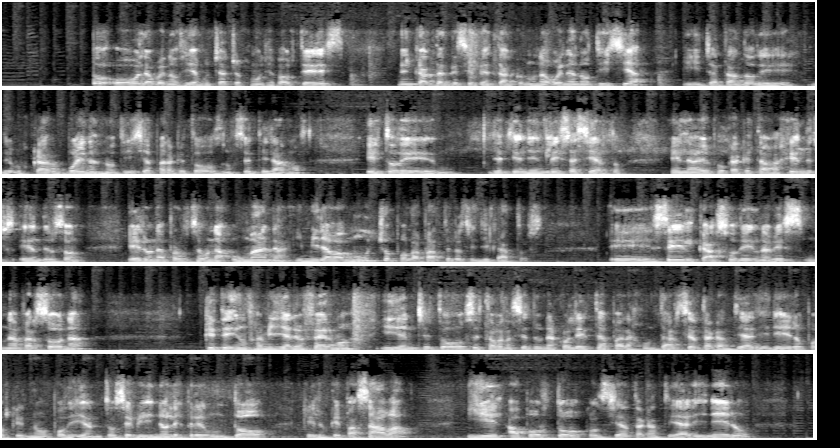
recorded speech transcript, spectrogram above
Hola, buenos días muchachos, ¿cómo les va a ustedes? Me encantan que siempre están con una buena noticia y tratando de, buscar buenas noticias para que todos nos enteramos. Esto de, de tienda inglesa es cierto. En la época que estaba Henderson, era una persona humana y miraba mucho por la parte de los sindicatos. Eh, sé el caso de una vez una persona que tenía un familiar enfermo y entre todos estaban haciendo una colecta para juntar cierta cantidad de dinero porque no podían. Entonces vino, les preguntó qué es lo que pasaba y él aportó con cierta cantidad de dinero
